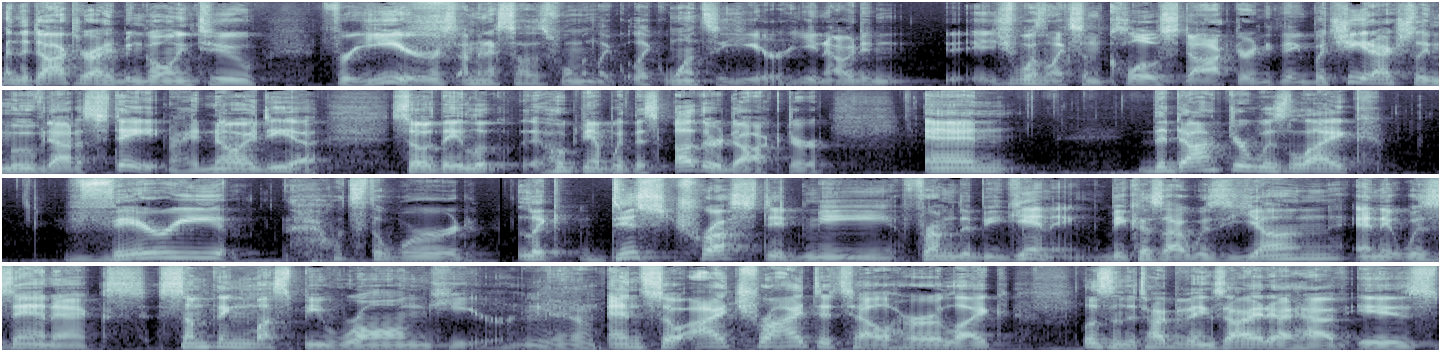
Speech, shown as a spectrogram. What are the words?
and the doctor I had been going to for years. I mean, I saw this woman like like once a year. You know, I didn't. She wasn't like some close doctor or anything, but she had actually moved out of state. I had no idea. So they look hooked me up with this other doctor, and the doctor was like very what's the word like distrusted me from the beginning because I was young and it was Xanax. Something must be wrong here. Yeah. And so I tried to tell her, like, listen, the type of anxiety I have is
